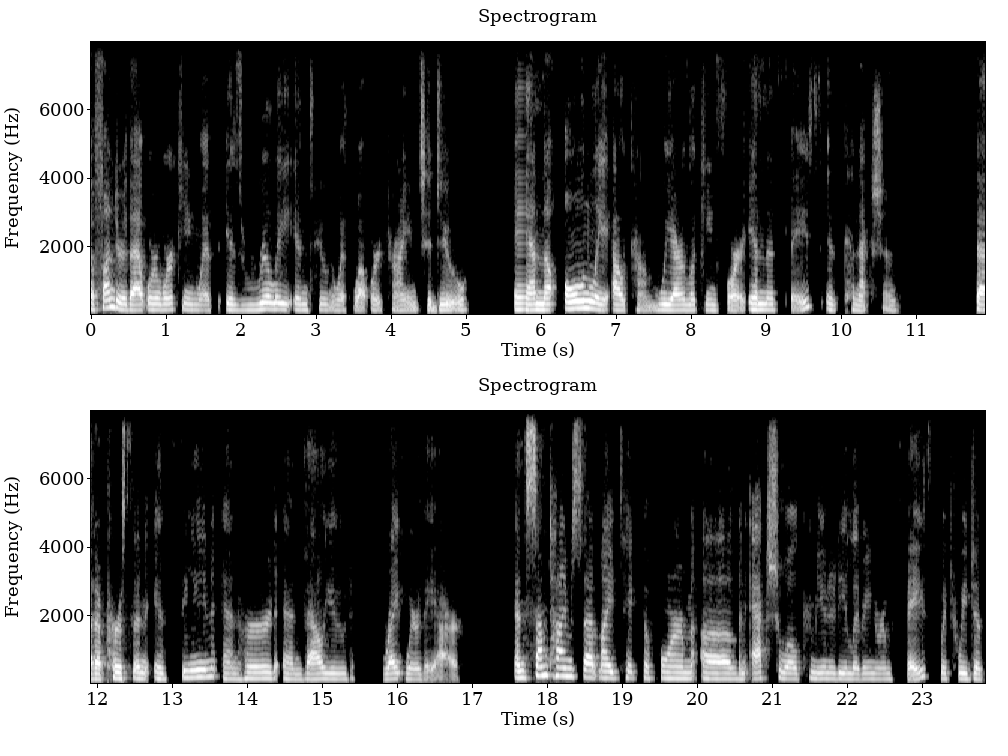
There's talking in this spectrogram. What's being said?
the funder that we're working with is really in tune with what we're trying to do. And the only outcome we are looking for in this space is connection. That a person is seen and heard and valued right where they are. And sometimes that might take the form of an actual community living room space, which we just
